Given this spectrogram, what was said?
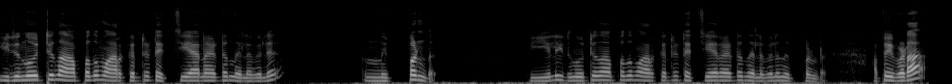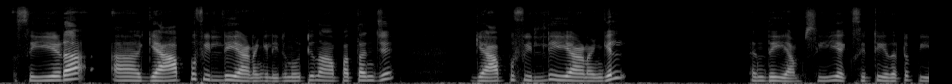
ഇരുന്നൂറ്റി നാൽപ്പത് മാർക്കറ്റ് ടച്ച് ചെയ്യാനായിട്ട് നിലവിൽ നിപ്പുണ്ട്. പിയിൽ ഇരുന്നൂറ്റി നാൽപ്പത് മാർക്കറ്റ് ടച്ച് ചെയ്യാനായിട്ട് നിലവിൽ നിപ്പുണ്ട്. അപ്പോൾ ഇവിടെ സിയുടെ ഗ്യാപ്പ് ഫില്ല് ചെയ്യുകയാണെങ്കിൽ ഇരുന്നൂറ്റി നാൽപ്പത്തഞ്ച് ഗ്യാപ്പ് ഫില്ല് ചെയ്യുകയാണെങ്കിൽ എന്ത് ചെയ്യാം? സി എക്സിറ്റ് ചെയ്തിട്ട് പി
